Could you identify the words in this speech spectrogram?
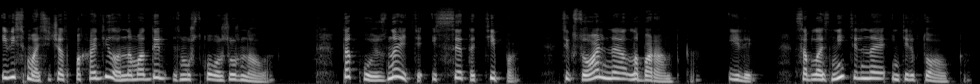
и весьма сейчас походила на модель из мужского журнала. Такую, знаете, из сета типа «Сексуальная лаборантка» или «Соблазнительная интеллектуалка».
